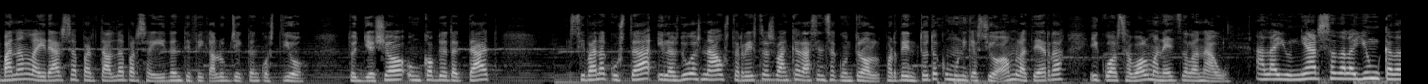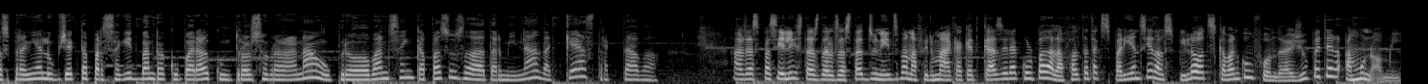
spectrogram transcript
van enlairar-se per tal de perseguir i identificar l'objecte en qüestió. Tot i això, un cop detectat, s'hi van acostar i les dues naus terrestres van quedar sense control, perdent tota comunicació amb la Terra i qualsevol maneig de la nau. A l'allunyar-se de la llum que desprenia l'objecte perseguit van recuperar el control sobre la nau, però van ser incapaços de determinar de què es tractava. Els especialistes dels Estats Units van afirmar que aquest cas era culpa de la falta d'experiència dels pilots que van confondre Júpiter amb un Omni,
